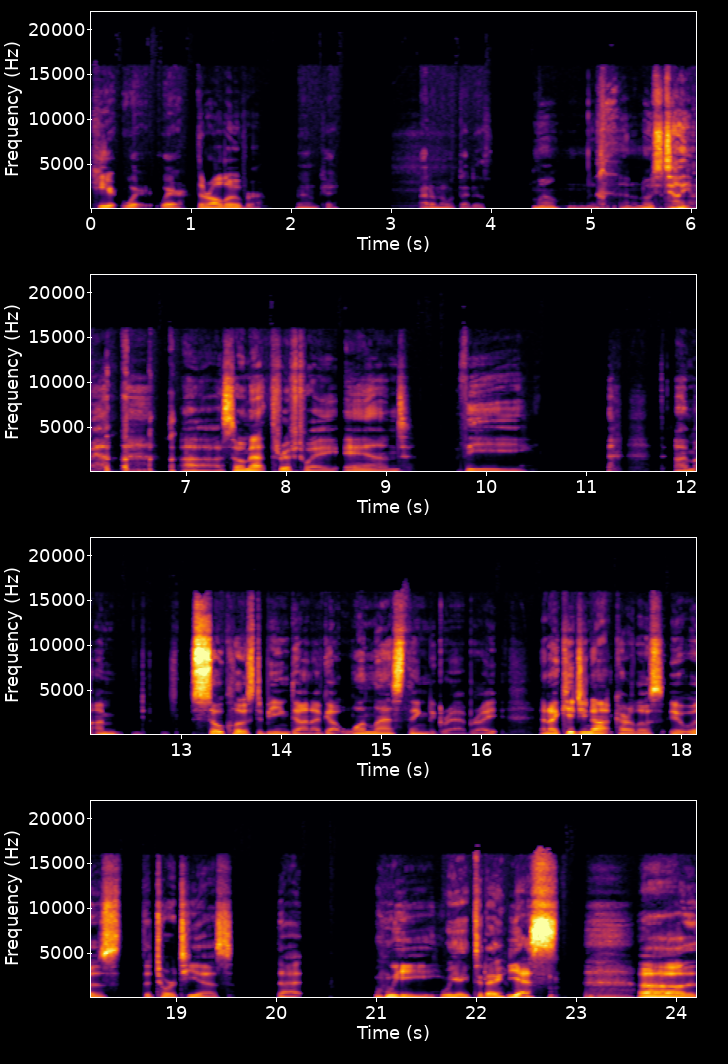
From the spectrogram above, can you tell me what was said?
Here, where, where? They're all over. Okay. I don't know what that is. Well, I don't know what to tell you, man. Uh, so I'm at Thriftway, and the I'm I'm so close to being done. I've got one last thing to grab, right? And I kid you not, Carlos, it was the tortillas that we We ate today. yes. Oh,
